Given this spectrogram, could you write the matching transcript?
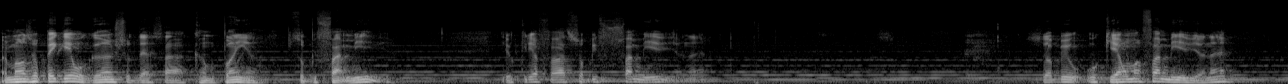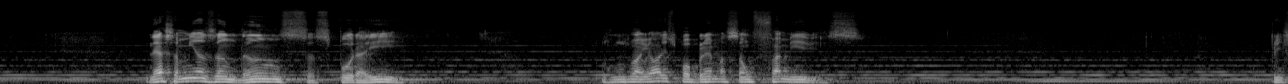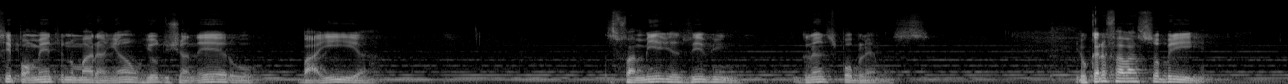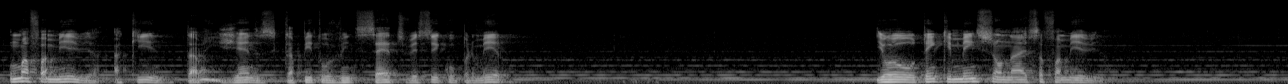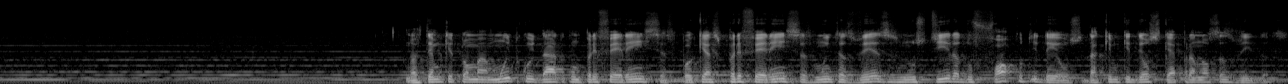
Irmãos, eu peguei o gancho dessa campanha sobre família. Eu queria falar sobre família, né? Sobre o que é uma família, né? Nessas minhas andanças por aí, os maiores problemas são famílias. Principalmente no Maranhão, Rio de Janeiro, Bahia, as famílias vivem grandes problemas. Eu quero falar sobre uma família aqui, está em Gênesis capítulo 27, versículo 1. E eu tenho que mencionar essa família. Nós temos que tomar muito cuidado com preferências, porque as preferências muitas vezes nos tira do foco de Deus, daquilo que Deus quer para nossas vidas.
